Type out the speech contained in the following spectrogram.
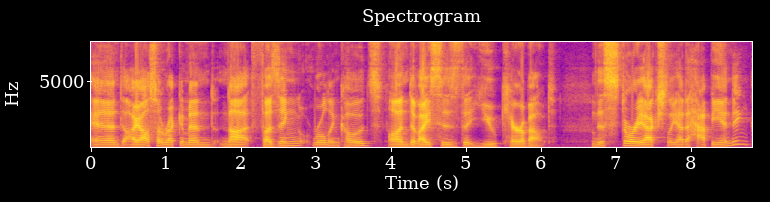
And I also recommend not fuzzing rolling codes on devices that you care about. This story actually had a happy ending.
